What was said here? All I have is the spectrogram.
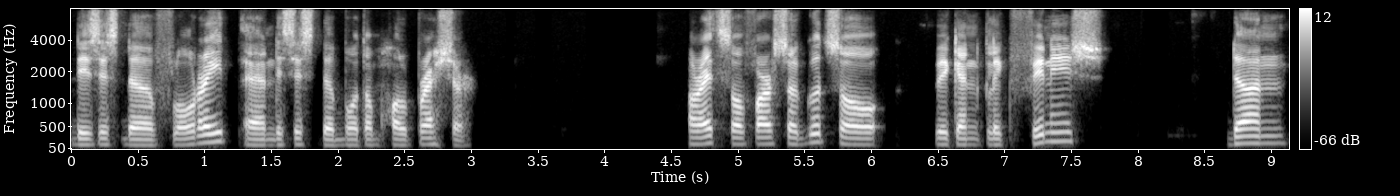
This is the flow rate and this is the bottom hole pressure. All right, so far so good. So we can click finish, done,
